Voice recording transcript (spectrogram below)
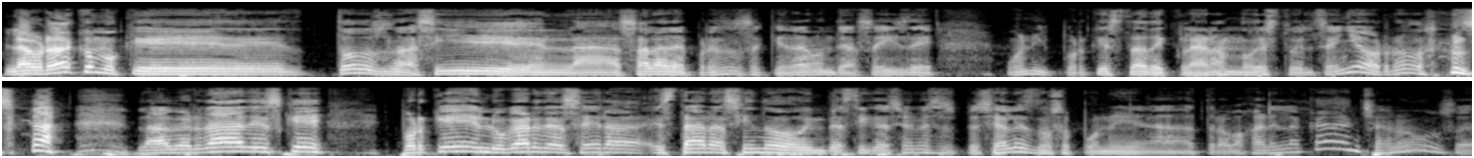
la verdad como que todos así en la sala de prensa se quedaron de a seis de, bueno, ¿y por qué está declarando esto el señor, no? O sea, la verdad es que, ¿por qué en lugar de hacer a- estar haciendo investigaciones especiales no se pone a trabajar en la cancha, no? O sea,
